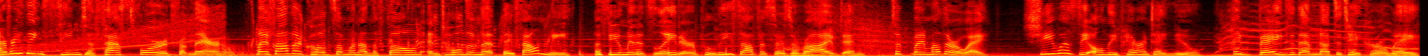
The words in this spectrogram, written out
Everything seemed to fast forward from there. My father called someone on the phone and told him that they found me. A few minutes later, police officers arrived and took my mother away. She was the only parent I knew. I begged them not to take her away.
